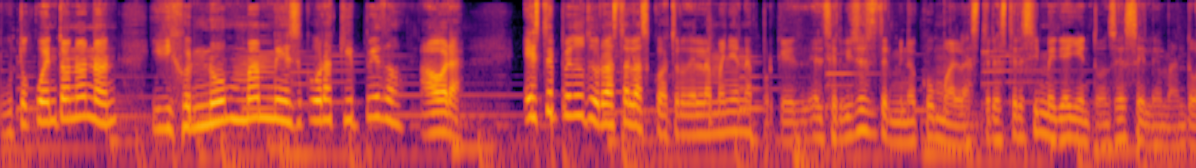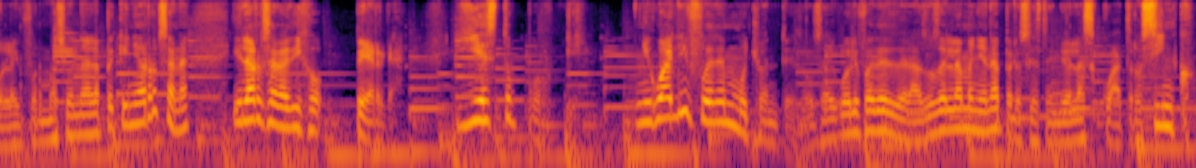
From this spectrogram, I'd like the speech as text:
puto cuento nonón y dijo, no mames, ahora qué pedo. Ahora, este pedo duró hasta las 4 de la mañana porque el servicio se terminó como a las 3, 3 y media y entonces se le mandó la información a la pequeña Roxana y la Roxana dijo, verga, ¿y esto por qué? Igual y fue de mucho antes, o sea, igual y fue desde las 2 de la mañana pero se extendió a las 4 o 5.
